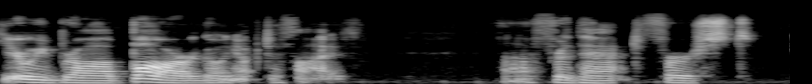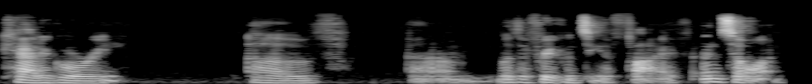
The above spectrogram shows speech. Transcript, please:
Here we draw a bar going up to 5 uh, for that first category of um, with a frequency of 5, and so on.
